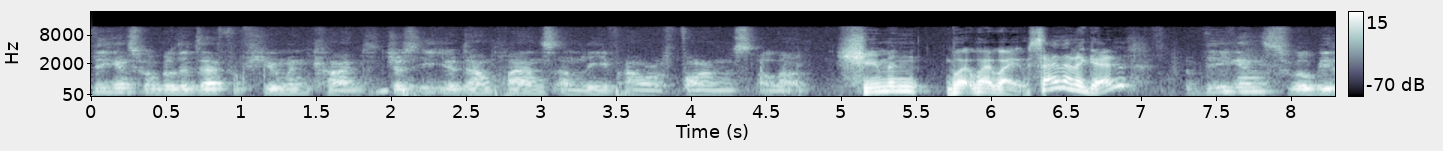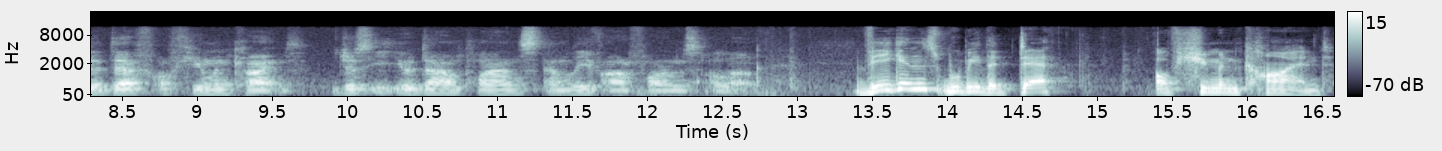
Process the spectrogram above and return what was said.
Vegans will be the death of humankind. Just eat your damn plants and leave our farms alone. Human... Wait, wait, wait. Say that again? Vegans will be the death of humankind. Just eat your damn plants and leave our farms alone. Vegans will be the death of humankind.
